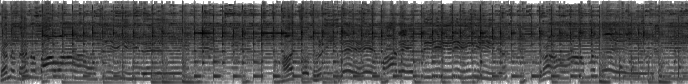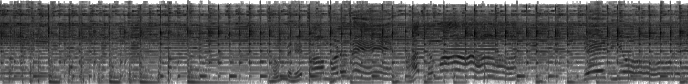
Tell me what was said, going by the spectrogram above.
ધન ધન બાવાજી રે. હાથો ધણી રે, મારે પીર. રામ ખંભે કામળ ને હાથમાં જેડિયો રે.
